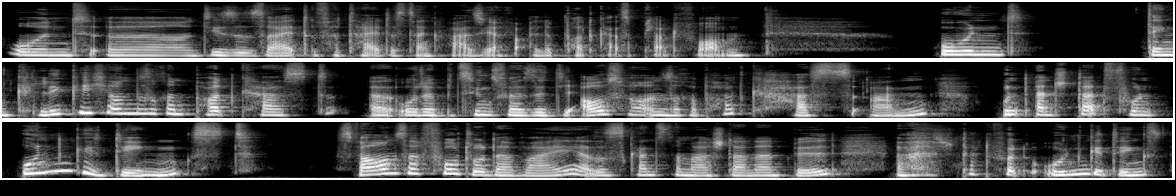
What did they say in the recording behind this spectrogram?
und äh, diese Seite verteilt es dann quasi auf alle Podcast-Plattformen. Und dann klicke ich unseren Podcast äh, oder beziehungsweise die Auswahl unserer Podcasts an und anstatt von ungedingst, es war unser Foto dabei, also das ganz normal Standardbild, aber anstatt von ungedingst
